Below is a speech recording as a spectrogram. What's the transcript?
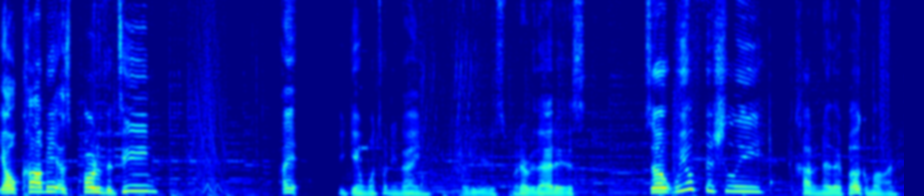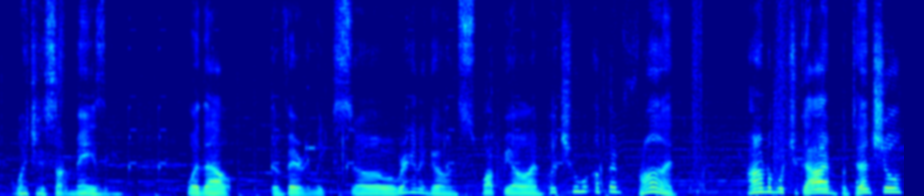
Yo, Kabe as part of the team. I You gain 129 W's, whatever that is. So, we officially caught another Pokemon, which is amazing. Without the very least. So we're gonna go and swap y'all and put you up in front. I don't know what you got in potential,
